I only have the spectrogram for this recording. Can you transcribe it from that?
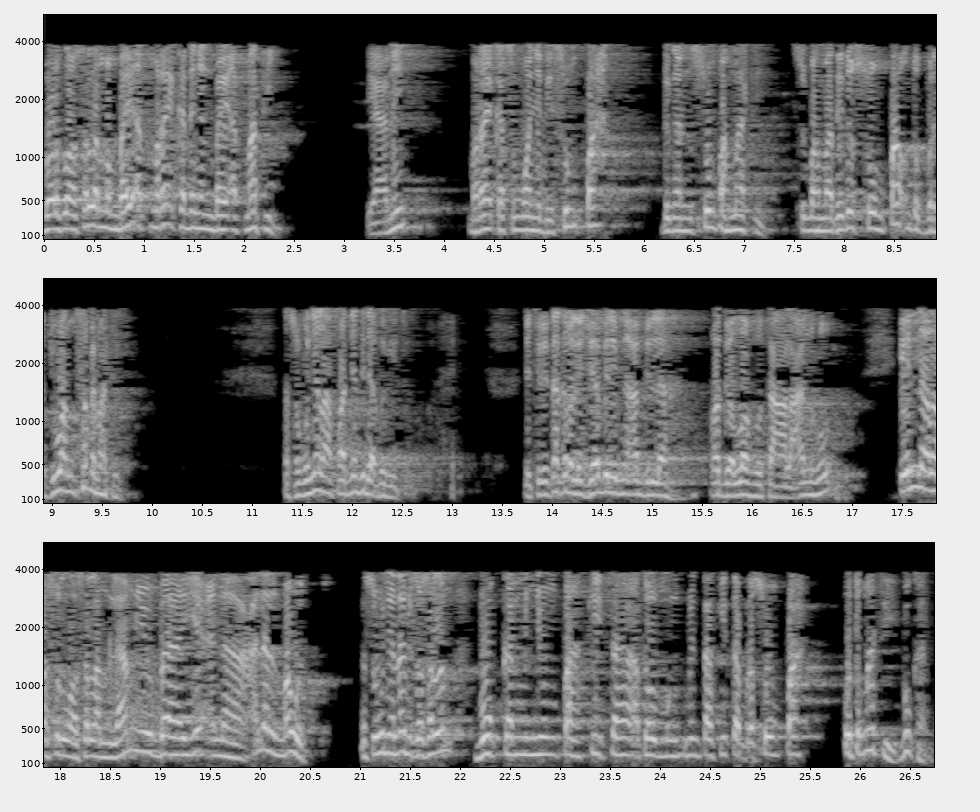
bahwa Rasulullah SAW mereka dengan bayat mati. yakni mereka semuanya disumpah dengan sumpah mati. Sumpah mati itu sumpah untuk berjuang sampai mati. Sesungguhnya lafadznya tidak begitu. Diceritakan oleh Jabir bin Abdullah radhiyallahu taala anhu, "Inna Rasulullah SAW lam yubayyana 'alal maut." Sesungguhnya Nabi SAW bukan menyumpah kita atau meminta kita bersumpah untuk mati, bukan.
